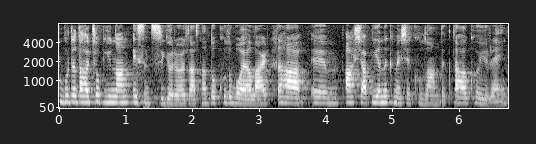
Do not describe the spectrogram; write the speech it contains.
Burada daha çok Yunan esintisi görüyoruz aslında. Dokulu boyalar, daha e, ahşap yanık meşe kullandık, daha koyu renk.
